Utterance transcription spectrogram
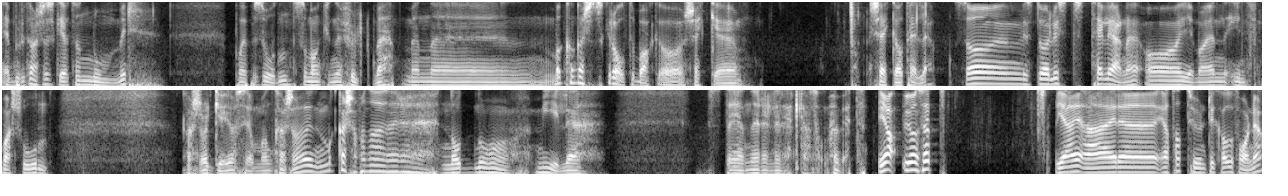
Jeg burde kanskje skrevet noen nummer på episoden som man kunne fulgt med, men eh, man kan kanskje scrolle tilbake og sjekke Sjekke og telle. Så hvis du har lyst, tell gjerne og gi meg en informasjon. Kanskje det var gøy å se om man kanskje, kanskje man har eh, nådd noen milestener eller et eller annet sånt. Jeg vet. Ja, uansett. Jeg er eh, Jeg har tatt turen til California.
